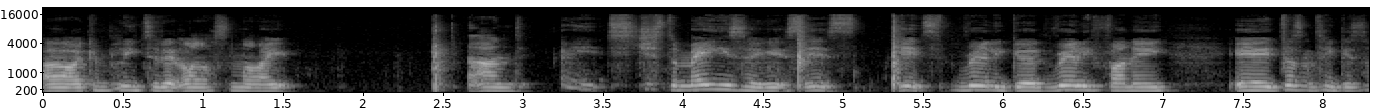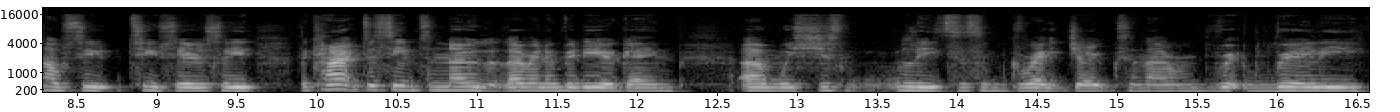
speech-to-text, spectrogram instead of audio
Uh, I completed it last night, and it's just amazing. It's it's it's really good, really funny. It doesn't take itself too, too seriously. The characters seem to know that they're in a video game, um, which just leads to some great jokes in there. Re- really,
